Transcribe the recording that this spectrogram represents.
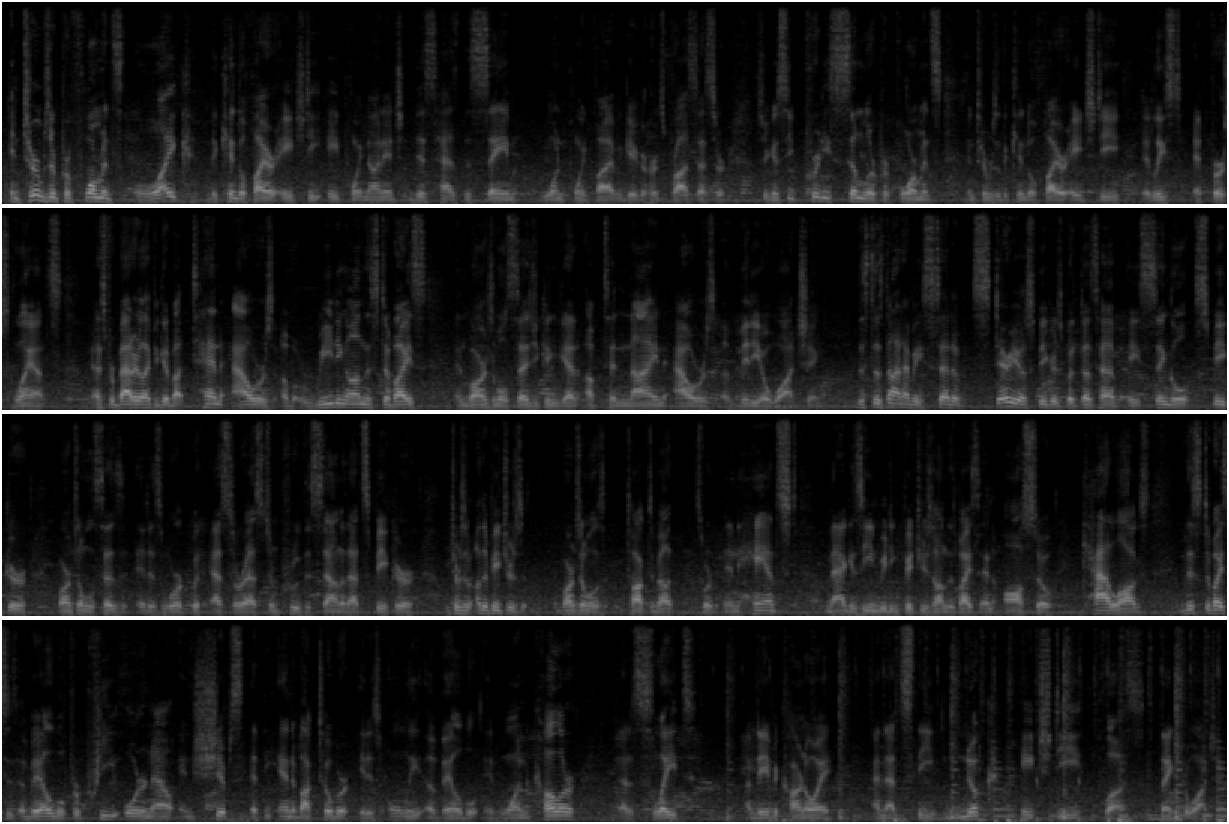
In terms of performance, like the Kindle Fire HD 8.9 inch, this has the same 1.5 gigahertz processor. So you can see pretty similar performance in terms of the Kindle Fire HD, at least at first glance. As for battery life, you get about 10 hours of reading on this device, and Barnes & Noble says you can get up to nine hours of video watching. This does not have a set of stereo speakers, but it does have a single speaker. Barnes & Noble says it has worked with SRS to improve the sound of that speaker. In terms of other features, Barnes Noble has talked about sort of enhanced magazine reading features on the device and also catalogs. This device is available for pre-order now and ships at the end of October. It is only available in one color. That is slate. I'm David Carnoy, and that's the Nook HD Plus. Thanks for watching.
